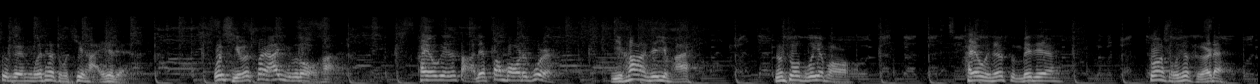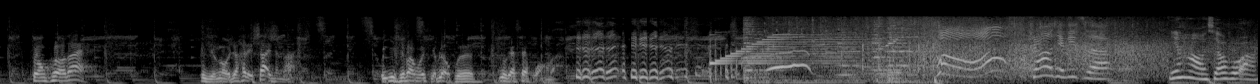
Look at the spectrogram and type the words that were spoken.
就跟模特走 T 台似的，我媳妇穿啥衣服都好看。还有给他打的放包的柜儿，你看看这一排，能装多些包。还有给他准备的装首饰盒的，装裤腰带。不行啊，我这还得晒着呢，我一时半会儿结不了婚，又该晒黄了。十号铁弟子，你好，小伙儿。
